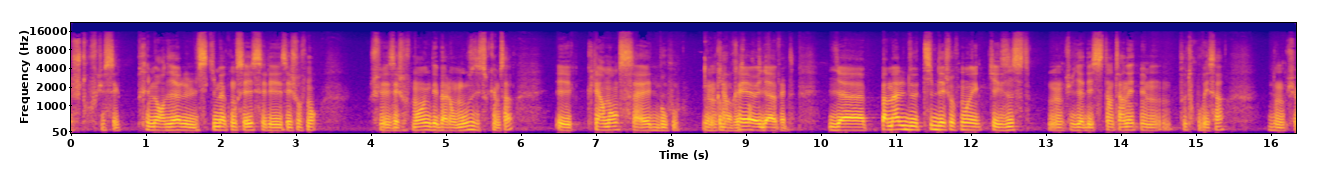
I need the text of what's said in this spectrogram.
je trouve que c'est primordial. Ce qui m'a conseillé, c'est les échauffements. Je fais des échauffements avec des ballons mousse, des trucs comme ça. Et clairement, ça aide beaucoup. Donc après, il y, a, il y a pas mal de types d'échauffements qui existent. Donc il y a des sites internet, mais on peut trouver ça. Donc,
